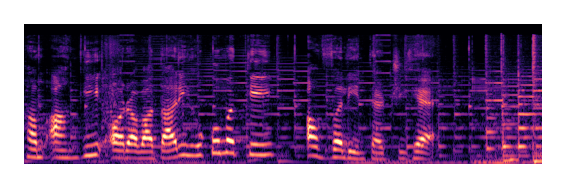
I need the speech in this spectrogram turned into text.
हम आहंगी और आवादारी हुकूमत की अव्वलीन तरजीह है।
